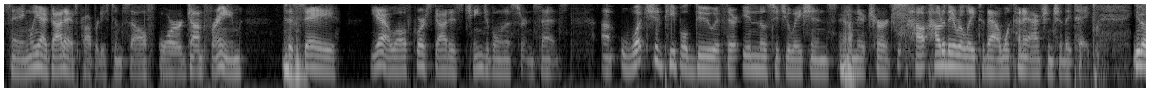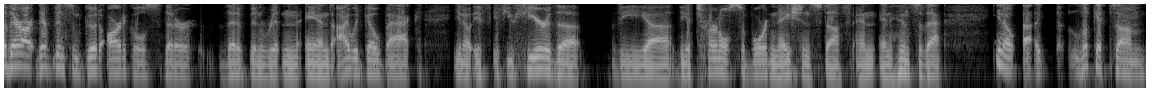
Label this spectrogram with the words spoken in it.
saying, well, yeah, God adds properties to himself, or John Frame to say, yeah, well, of course, God is changeable in a certain sense. Um, what should people do if they're in those situations Yeah. in their church? How, how do they relate to that? What kind of action should they take? you know there are there have been some good articles that are that have been written and i would go back you know if if you hear the the uh the eternal subordination stuff and and hints of that you know uh, look at um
